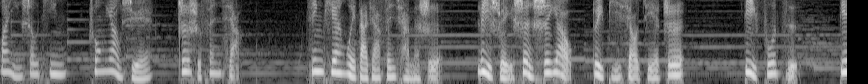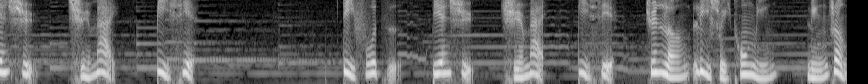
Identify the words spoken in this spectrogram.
欢迎收听中药学知识分享。今天为大家分享的是利水渗湿药对比小节之地肤子、边续、渠麦、闭泻。地肤子、边续、渠麦、闭泻均能利水通淋，淋症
